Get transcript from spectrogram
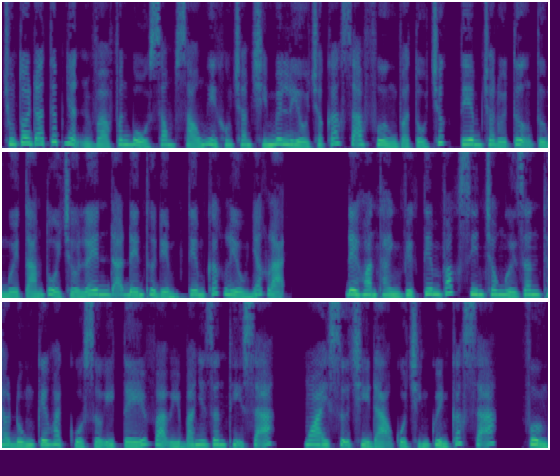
chúng tôi đã tiếp nhận và phân bổ xong 6.090 liều cho các xã phường và tổ chức tiêm cho đối tượng từ 18 tuổi trở lên đã đến thời điểm tiêm các liều nhắc lại. Để hoàn thành việc tiêm vaccine cho người dân theo đúng kế hoạch của Sở Y tế và Ủy ban Nhân dân thị xã, ngoài sự chỉ đạo của chính quyền các xã, phường,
